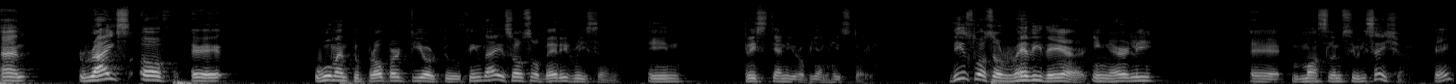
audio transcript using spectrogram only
And rights of a woman to property or to things like that is also very recent in Christian European history. This was already there in early uh, Muslim civilization, okay?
